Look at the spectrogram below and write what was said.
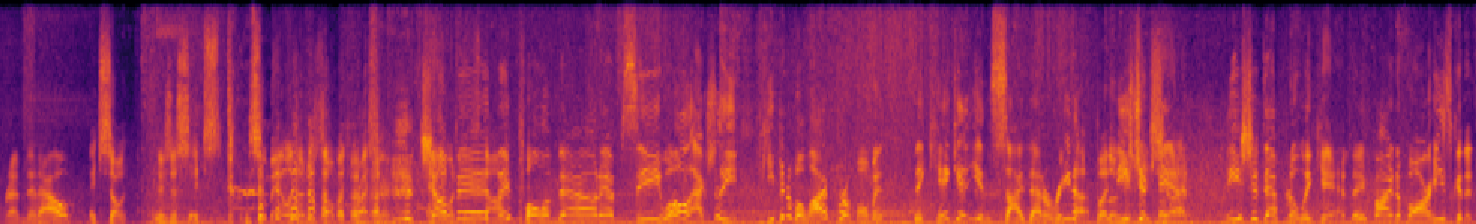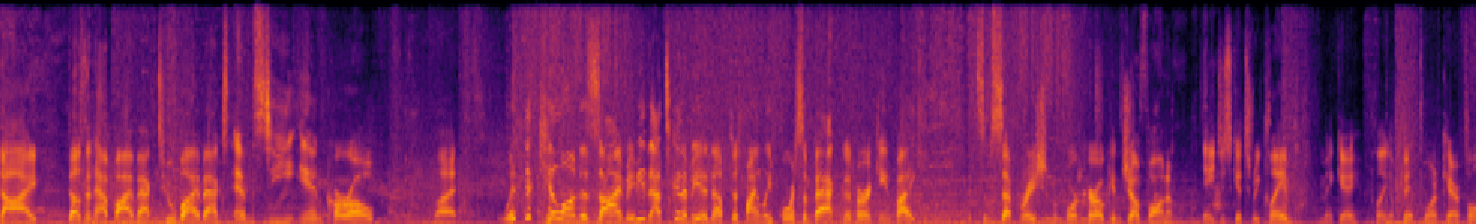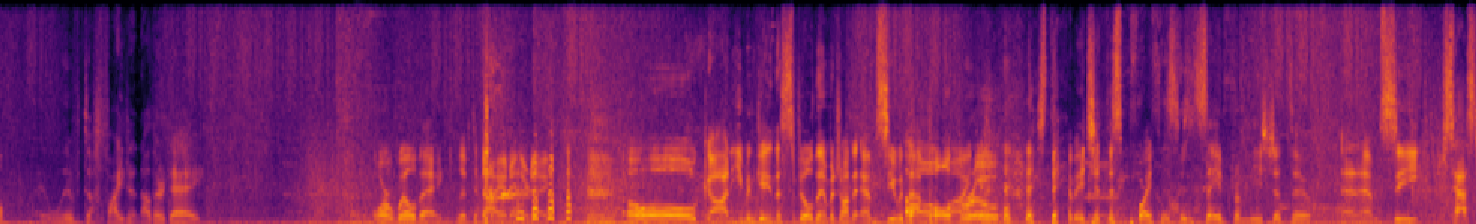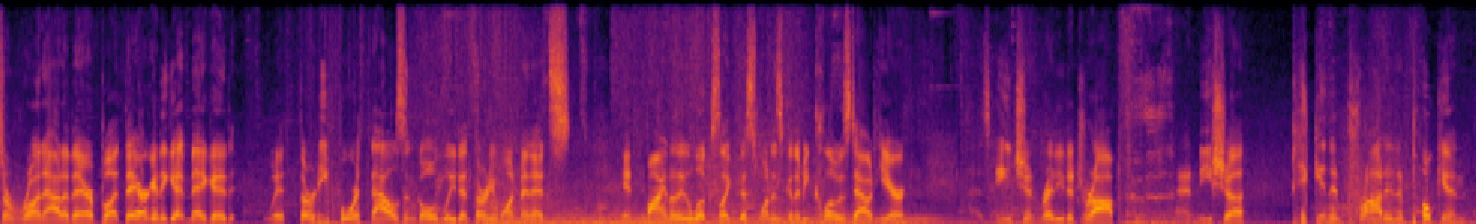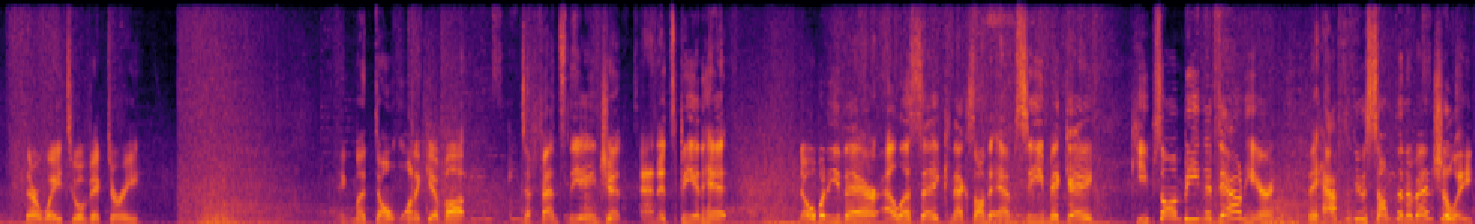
Remnant out. It's so there's just it's Sumail is under so much pressure. Jump in, they pull him down. MC, well, actually keeping him alive for a moment. They can't get inside that arena, but Look Nisha Nisha. can. Nisha definitely can. They find a bar, he's gonna die. Doesn't have buyback. Two buybacks, MC and Kuro. But with the kill on Design, maybe that's gonna be enough to finally force him back. Good Hurricane Pike. Get some separation before Kuro can jump on him. He just gets reclaimed. Mickey playing a bit more careful. They live to fight another day. Or will they? Live to die another day. Oh god, even getting the spill damage onto MC with that Oh pull through. This damage at this point is insane from Nisha too. And MC just has to run out of there, but they are going to get mega'd with 34,000 gold lead at 31 minutes. It finally looks like this one is going to be closed out here as Ancient ready to drop and Nisha picking and prodding and poking their way to a victory. Enigma don't want to give up. Defense the Ancient, and it's being hit. Nobody there. LSA connects onto MC. Mickey keeps on beating it down here. They have to do something eventually.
